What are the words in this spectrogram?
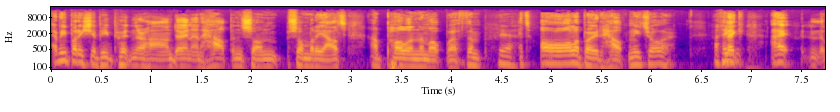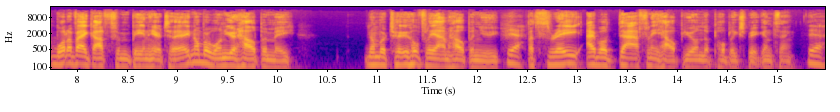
Everybody should be putting their hand down and helping some somebody else and pulling them up with them. Yeah. It's all about helping each other. I think- like I what have I got from being here today? Number one, you're helping me. Number two, hopefully I'm helping you. Yeah. But three, I will definitely help you on the public speaking thing. yeah.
